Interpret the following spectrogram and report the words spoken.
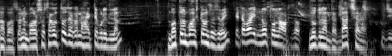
মাপা আছে। মানে বর্ষ ছাগল তো কারণে হাইটটা বলে দিলাম। বর্তমান বয়স কেমন চলছে ভাই? এটা ভাই নতুন আট নতুন আদাত দাঁত ছাড়া? জি।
